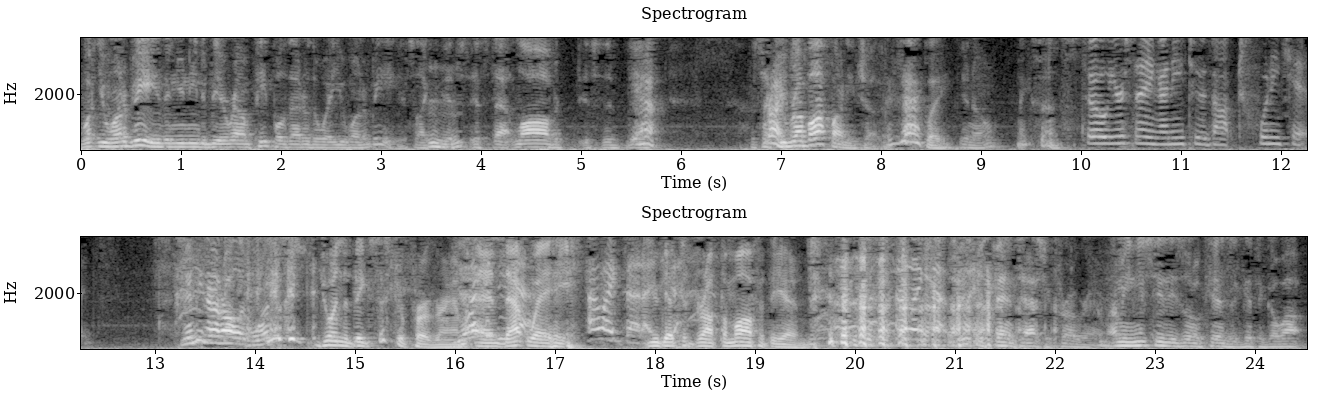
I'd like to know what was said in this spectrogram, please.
what you want to be, then you need to be around people that are the way you want to be. It's like mm-hmm. it's it's that law of it's the Yeah. It's like Right. you rub off on each other. Exactly. You know, Makes sense. So you're saying I need to adopt 20 kids? maybe not all at once. You could join the Big Sister program, Yes. and that that. way I like that you idea. get to drop them off at the end. I like that. It's a fantastic program. I mean, you see these little kids that get to go out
